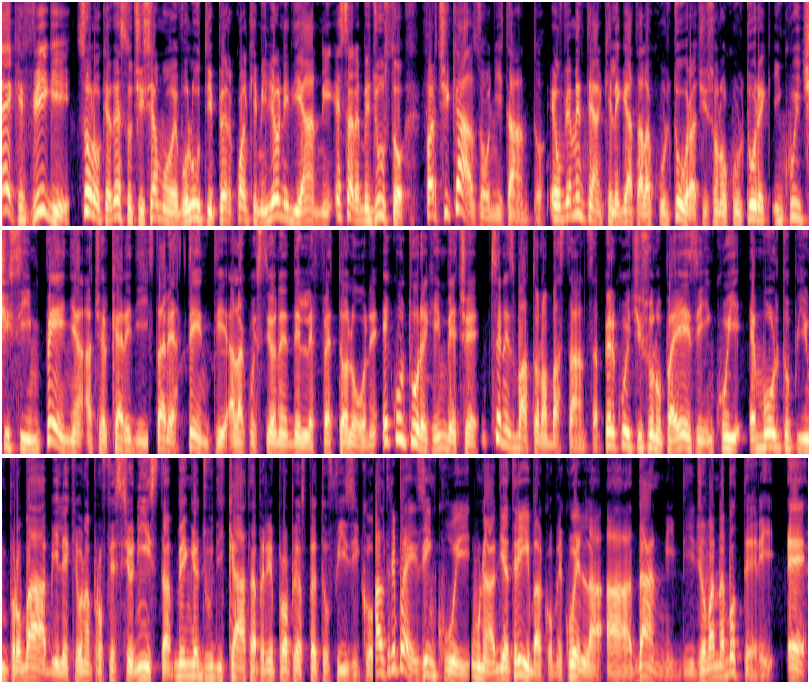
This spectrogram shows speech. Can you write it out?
Eh, che fighi! Solo che adesso ci siamo evoluti per qualche milioni di anni e sarebbe giusto farci caso ogni tanto. E ovviamente anche legata alla cultura, ci sono culture in cui ci si impegna a cercare di stare attenti alla questione dell'effetto alone e culture che invece se ne sbattono abbastanza. Per cui ci sono paesi in cui è molto più improbabile che una professionista venga giudicata per il proprio aspetto fisico. Altri paesi in cui una diatriba come quella a danni di Giovanna Botteri è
